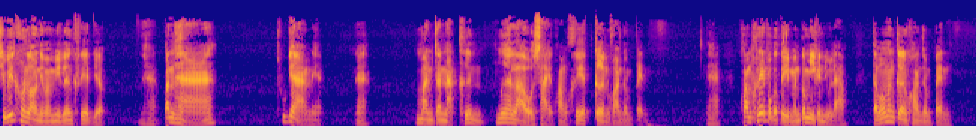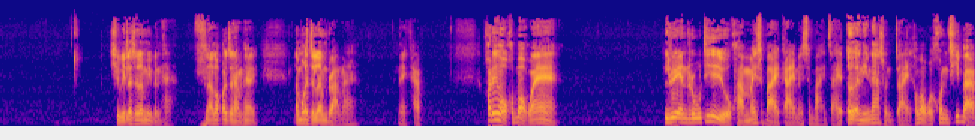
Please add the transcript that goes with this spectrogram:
ชีวิตคนเราเนี่ยมันมีเรื่องเครียดเยอะนะฮะปัญหาทุกอย่างเนี่ยนะมันจะหนักขึ้นเมื่อเราใส่ความเครียดเกินความจำเป็นนะฮะความเครียดปกติมันก็มีกันอยู่แล้ว แต่ว่ามันเกินความจำเป็น ชีวิตเราจะเริ่มมีปัญหา แล้วเราก็จะทำให้เราก็จะเริ่มดราม่านะครับ ข้อที่หกเขาบอกว่า เรียนรู้ที่จะอยู่ความไม่สบายกายไม่สบายใจ เอออันนี้น่าสนใจ เขาบอกว่าคนที่แบบ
